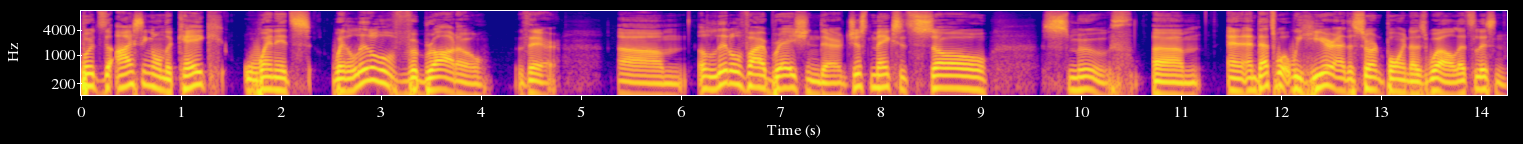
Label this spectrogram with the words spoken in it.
puts the icing on the cake when it's with a little vibrato there, um, a little vibration there, just makes it so smooth. Um, and, and that's what we hear at a certain point as well. Let's listen.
